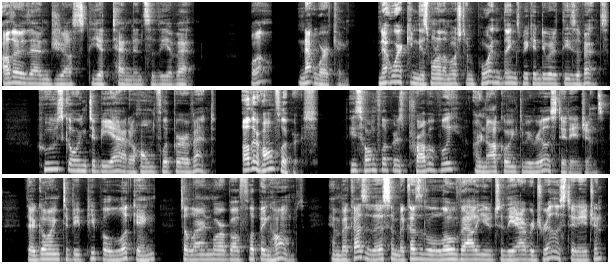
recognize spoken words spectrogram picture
other than just the attendance of the event? Well, networking. Networking is one of the most important things we can do at these events. Who's going to be at a home flipper event? Other home flippers. These home flippers probably are not going to be real estate agents. They're going to be people looking to learn more about flipping homes. And because of this, and because of the low value to the average real estate agent,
